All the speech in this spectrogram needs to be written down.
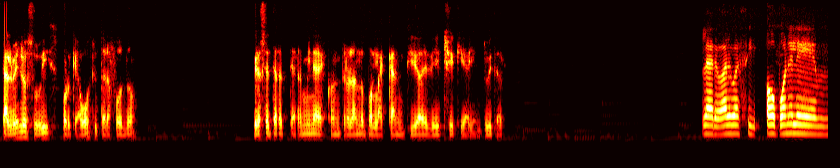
tal vez lo subís porque a vos te gusta la foto, pero se te termina descontrolando por la cantidad de leche que hay en Twitter. Claro, algo así. O ponele, mm,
